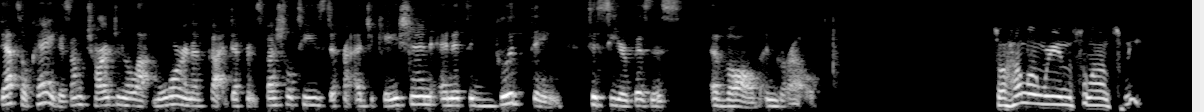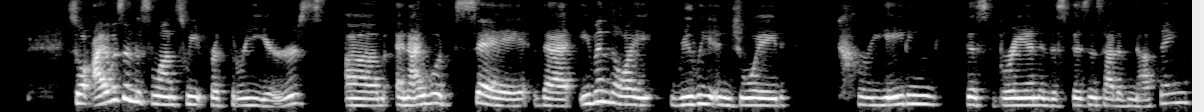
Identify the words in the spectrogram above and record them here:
that's okay because I'm charging a lot more and I've got different specialties, different education, and it's a good thing to see your business evolve and grow. So, how long were you in the salon suite? So, I was in the salon suite for three years. Um, and I would say that even though I really enjoyed creating this brand and this business out of nothing,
